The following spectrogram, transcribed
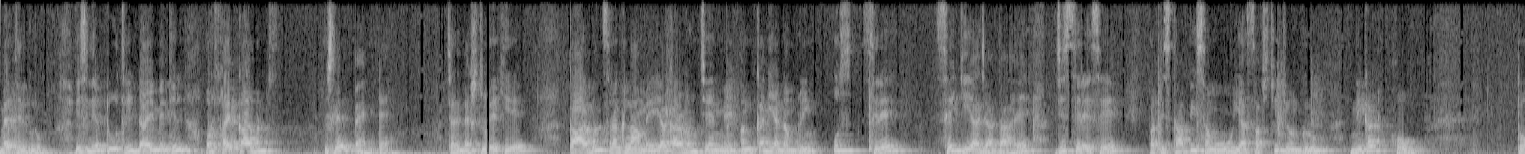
मेथिल ग्रुप इसलिए टू थ्री डाई मेथिल और फाइव कार्बन इसलिए पेंटेन चलिए नेक्स्ट देखिए कार्बन श्रृंखला में या कार्बन चेन में अंकन या नंबरिंग उस सिरे से किया जाता है, जिस सिरे से प्रतिस्थापी समूह या सब्सटीट्यूट ग्रुप निकट हो। तो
